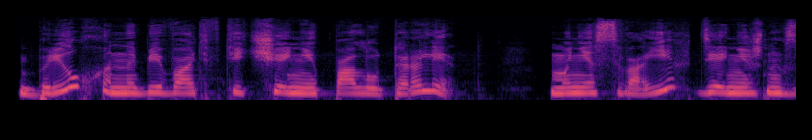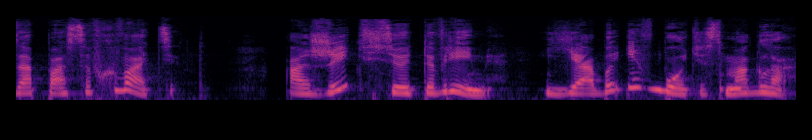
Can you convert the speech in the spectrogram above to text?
Брюхо набивать в течение полутора лет мне своих денежных запасов хватит, а жить все это время я бы и в боте смогла.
